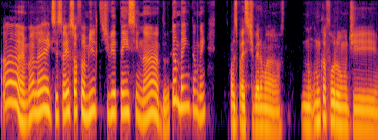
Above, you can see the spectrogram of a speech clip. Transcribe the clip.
Ah, mas Alex, isso aí a sua família devia ter ensinado. Também, também. Os pais tiveram uma. nu- Nunca foram de.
